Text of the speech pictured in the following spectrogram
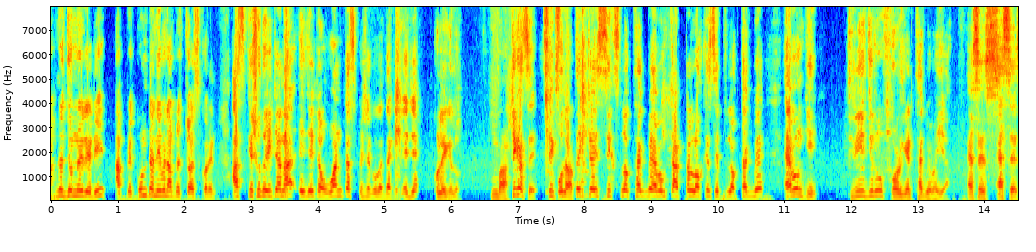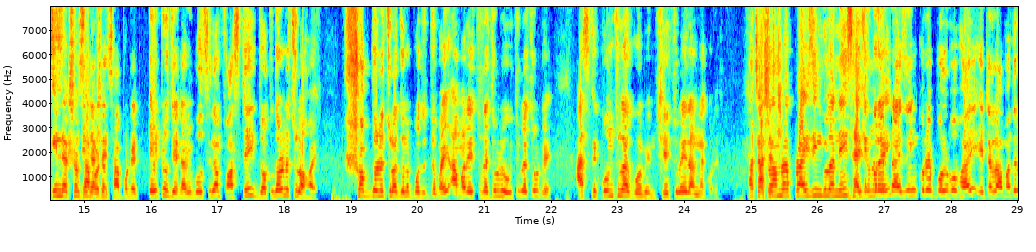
আপনার জন্যই রেডি আপনি কোনটা নেবেন আপনার চয়েস করেন। আজকে শুধু এটা না এই যে এটা ওয়ান টাচ প্রেশার কুকার দেখেন এই যে খুলে গেল। ঠিক আছে? প্রত্যেকটাই সিক্স লক থাকবে এবং চারটা লকে সেফটি লক থাকবে। এবং কি? থ্রি জিরো ফোর গেট থাকবে ভাইয়া। SS SS induction supported supported A to Z আমি বলছিলাম ফার্স্টেই যত ধরনের চুলা হয় সব ধরনের চুলার জন্য প্রযোজ্য। ভাই আমার এই চুলা চলবে ওই চুলা চলবে? আজকে কোন চুলা করবেন? সেই চুলাই রান্না করেন। আচ্ছা তো আমরা প্রাইজিংগুলা নেই সাইজ অনুযায়ী। প্রাইজিং করে বলব ভাই এটা হলো আমাদের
